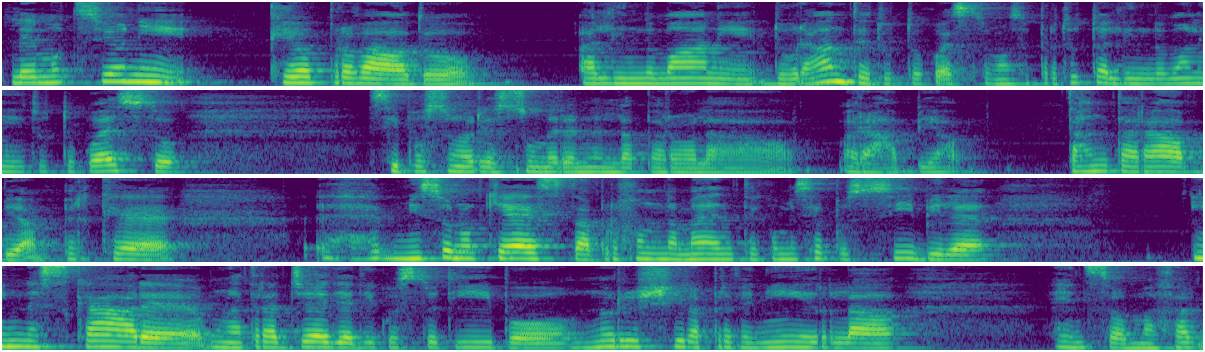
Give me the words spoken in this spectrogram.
Le emozioni che ho provato all'indomani, durante tutto questo, ma soprattutto all'indomani di tutto questo, si possono riassumere nella parola rabbia. Tanta rabbia perché eh, mi sono chiesta profondamente come sia possibile innescare una tragedia di questo tipo, non riuscire a prevenirla e insomma far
